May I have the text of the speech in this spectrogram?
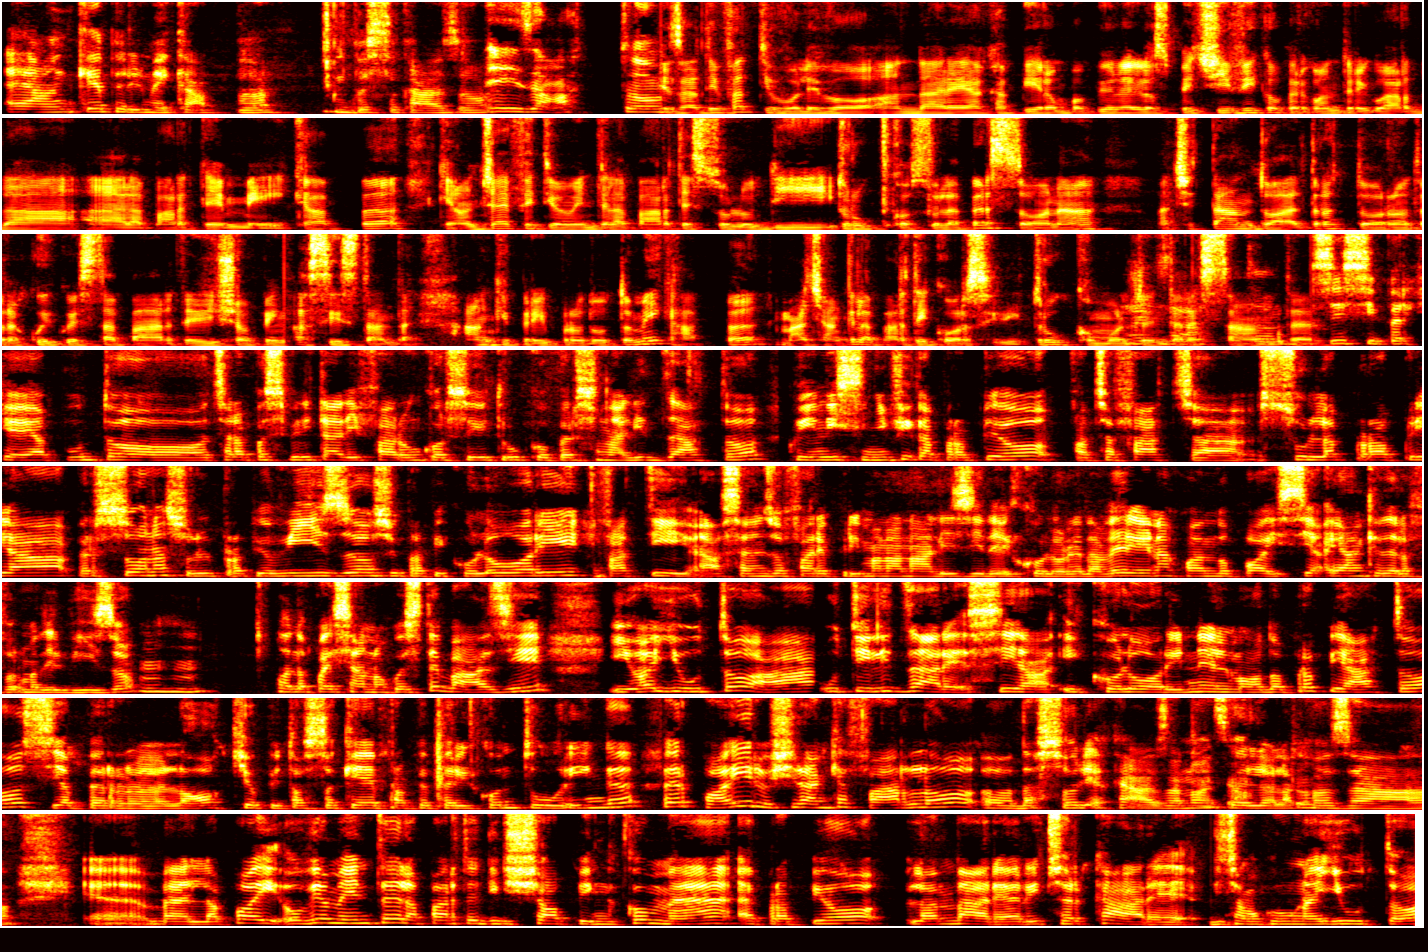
è anche per il make up in questo caso. Esatto Esatto. Esatto, infatti volevo andare a capire un po' più nello specifico per quanto riguarda uh, la parte make-up, che non c'è effettivamente la parte solo di trucco sulla persona, ma c'è tanto altro attorno, tra cui questa parte di shopping assistant anche per il prodotto make-up, ma c'è anche la parte corsi di trucco molto Esatto. interessante. Sì, sì, perché appunto c'è la possibilità di fare un corso di trucco personalizzato, quindi significa proprio faccia a faccia sulla propria persona, sul proprio viso, sui propri colori. Infatti ha senso fare prima l'analisi del colore d'Averena quando poi si e anche della forma del viso. Mhm. Quando poi si hanno queste basi, io aiuto a utilizzare sia i colori nel modo appropriato, sia per l'occhio piuttosto che proprio per il contouring, per poi riuscire anche a farlo eh, da soli a casa, no? Esatto. È quella la cosa eh, bella. Poi ovviamente la parte di shopping con me è proprio l'andare a ricercare, diciamo con un aiuto,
